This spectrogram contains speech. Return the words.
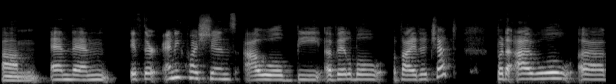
Um, and then if there are any questions, I will be available via the chat, but I will uh,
